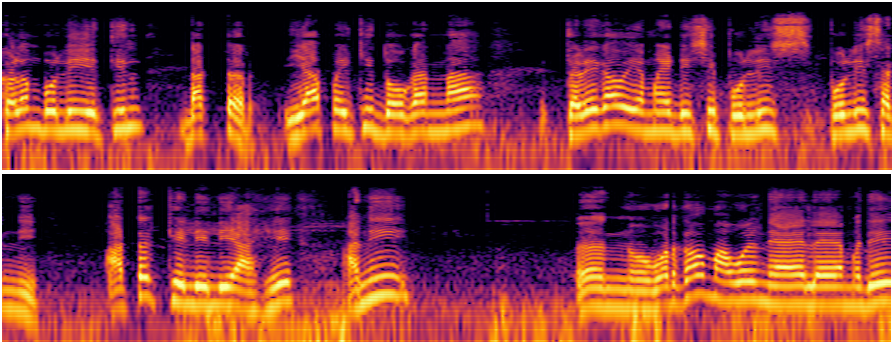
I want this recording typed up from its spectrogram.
कळंबोली येथील डॉक्टर. यापैकी दोघांना Talegaon M I D C police पोलिसांनी अटक केलेली आहे आणि वडगाव मावळ न्यायालयामध्ये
